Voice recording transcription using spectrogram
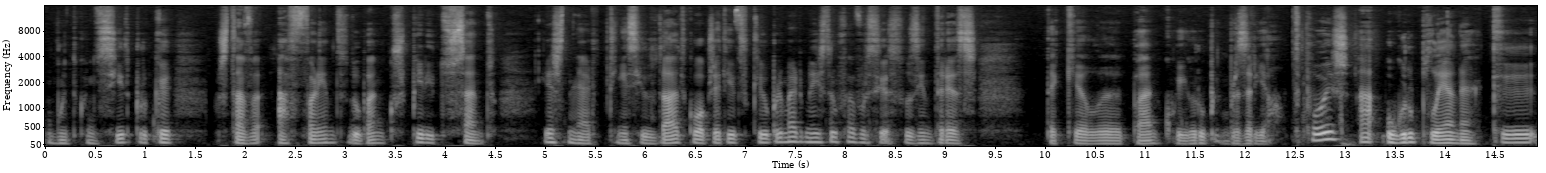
muito conhecido porque estava à frente do Banco Espírito Santo. Este dinheiro tinha sido dado com o objetivo de que o Primeiro-Ministro favorecesse os interesses daquele banco e grupo empresarial. Depois há o Grupo Lena, que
